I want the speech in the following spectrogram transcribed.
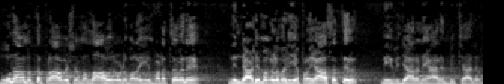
മൂന്നാമത്തെ പ്രാവശ്യം അള്ളാഹുവിനോട് പറയും പടച്ചവന് നിന്റെ അടിമകൾ വലിയ പ്രയാസത്തിൽ നീ വിചാരണ ആരംഭിച്ചാലും.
